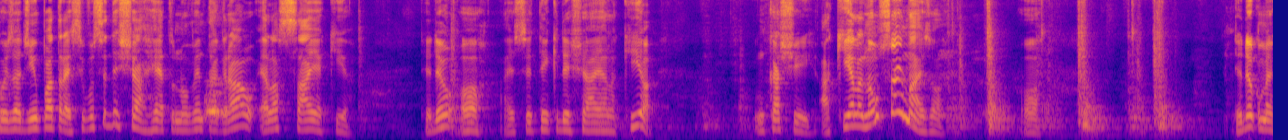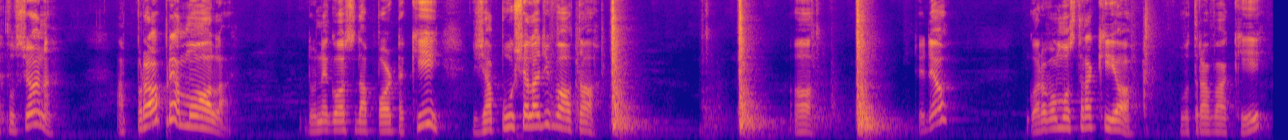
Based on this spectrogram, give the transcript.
coisadinho pra trás. Se você deixar reto 90 graus, ela sai aqui, ó. Entendeu? Ó, aí você tem que deixar ela aqui, ó. Encaixei. Aqui ela não sai mais, ó. Ó. Entendeu como é que funciona? A própria mola do negócio da porta aqui, já puxa ela de volta, ó. Ó. Entendeu? Agora eu vou mostrar aqui, ó. Vou travar aqui.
